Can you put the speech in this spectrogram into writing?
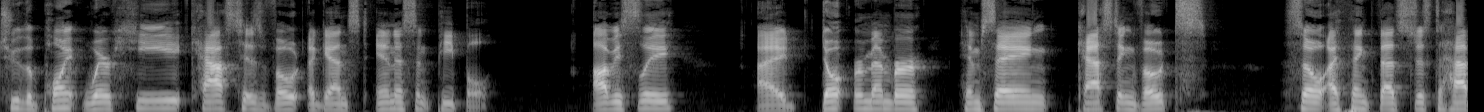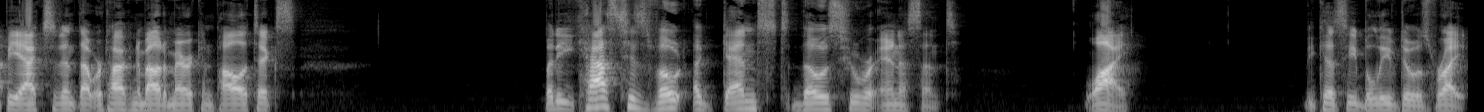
to the point where he cast his vote against innocent people. Obviously, I don't remember him saying casting votes, so I think that's just a happy accident that we're talking about American politics. But he cast his vote against those who were innocent. Why? Because he believed it was right.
